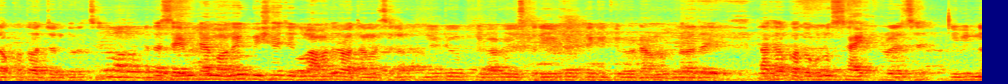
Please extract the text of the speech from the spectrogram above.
দক্ষতা অর্জন করেছে। অ্যাট দ্য সেম টাইম অনেক বিষয় যেগুলো আমাদের অজানা ছিল। ইউটিউব কীভাবে ইউজ করি ইউটিউব থেকে কীভাবে ডাউনলোড করা যায় তাছাড়া কতগুলো সাইট রয়েছে, বিভিন্ন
